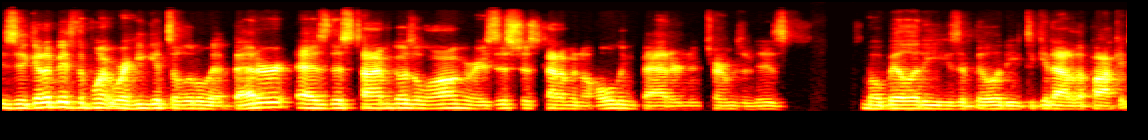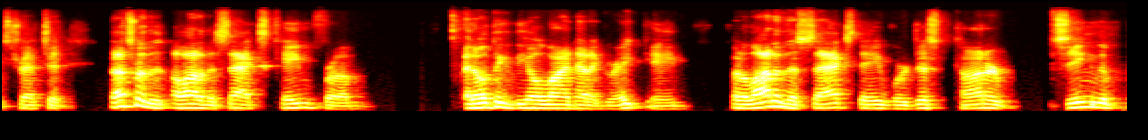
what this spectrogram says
is it going to be to the point where he gets a little bit better as this time goes along, or is this just kind of in a holding pattern in terms of his mobility, his ability to get out of the pocket, stretch it? That's where the, a lot of the sacks came from. I don't think the O line had a great game, but a lot of the sacks, Dave, were just Connor seeing the,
